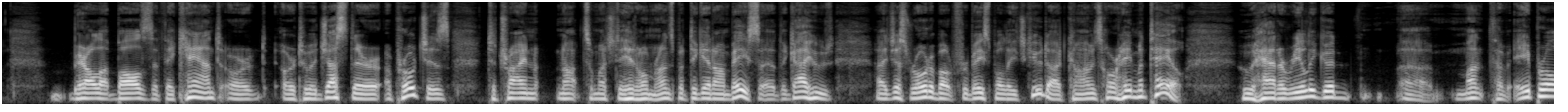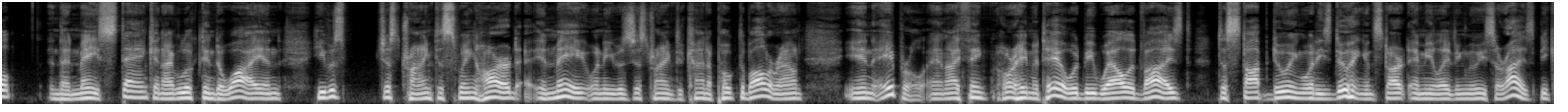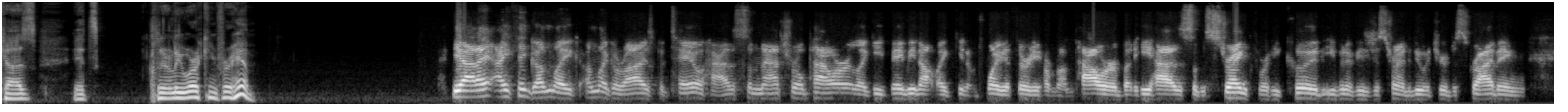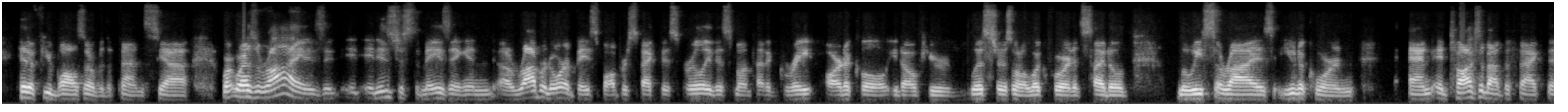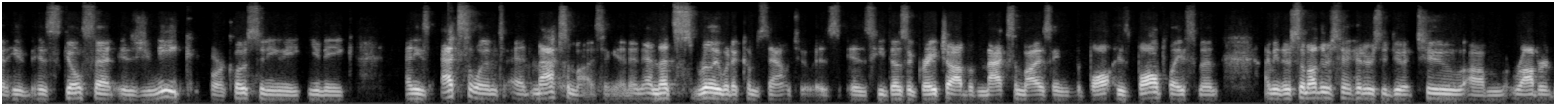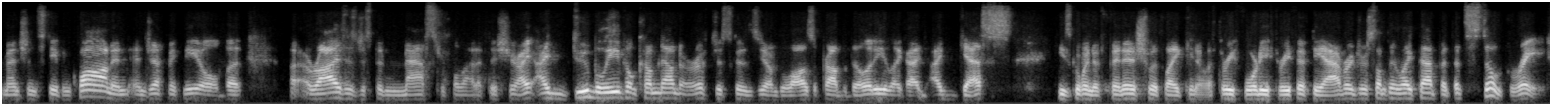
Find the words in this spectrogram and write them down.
barrel up balls that they can't or or to adjust their approaches to try not so much to hit home runs but to get on base. Uh, the guy who I just wrote about for baseballhq.com is Jorge Mateo, who had a really good uh, month of April and then May stank, and I looked into why, and he was just trying to swing hard in May when he was just trying to kind of poke the ball around in April. And I think Jorge Mateo would be well advised to stop doing what he's doing and start emulating Luis Arraez because it's clearly working for him. Yeah, I, I, think unlike unlike Arraez, Mateo has some natural power. Like he maybe not like you know twenty to thirty home run power, but he has some strength where he could, even if he's just trying to do what you're describing, hit a few balls over the fence. Yeah. Whereas Arraez, it, it, it is just amazing. And uh, Robert Orr at Baseball Prospectus early this month had a great article. You know, if your listeners want to look for it, it's titled Luis Arraez Unicorn. And it talks about the fact that he, his skill set is unique or close to unique, unique and he's excellent at maximizing it and, and that's really what it comes down to is is he does a great job of maximizing the ball his ball placement i mean there's some other hitters who do it too um, robert mentioned Steven kwan and, and jeff mcneil but uh, Arraez has just been masterful at it this year. I, I do believe he'll come down to earth just because you know the laws of probability. Like I, I guess he's going to finish with like you know a 340 350 average or something like that but that's still great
